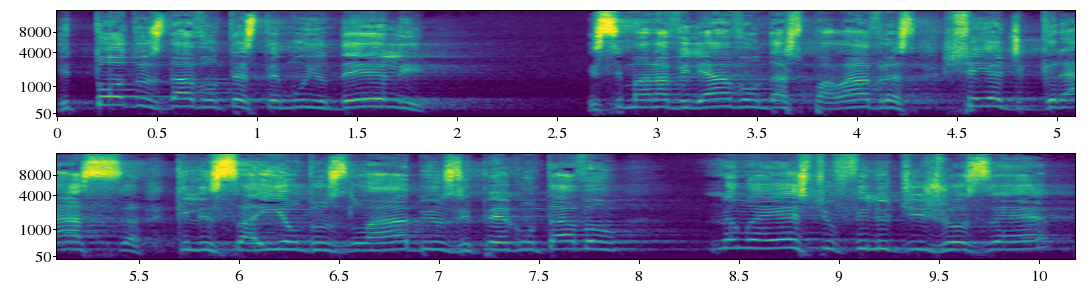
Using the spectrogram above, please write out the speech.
E todos davam testemunho dele e se maravilhavam das palavras cheias de graça que lhe saíam dos lábios e perguntavam: Não é este o filho de José?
